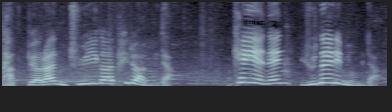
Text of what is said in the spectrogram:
각별한 주의가 필요합니다. KNN 윤혜림입니다.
